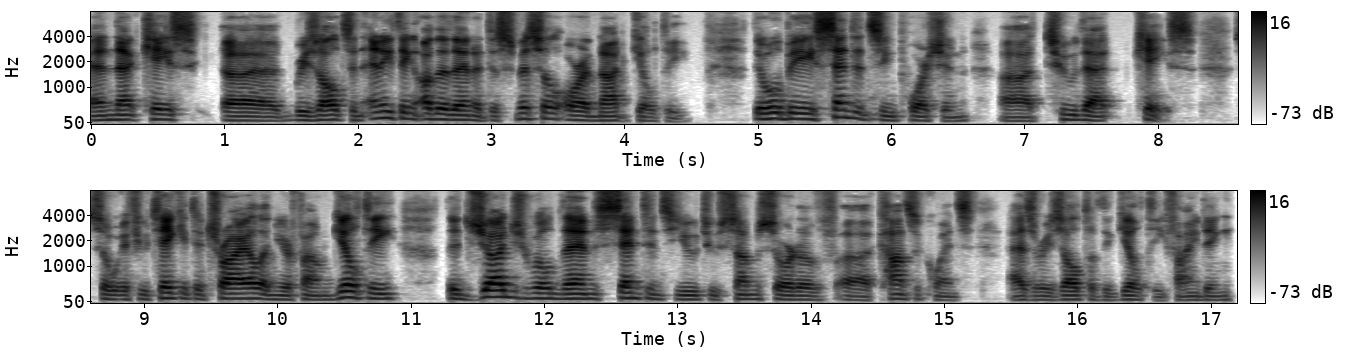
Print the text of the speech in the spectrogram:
and that case uh, results in anything other than a dismissal or a not guilty, there will be a sentencing portion uh, to that case. So if you take it to trial and you're found guilty, the judge will then sentence you to some sort of uh, consequence as a result of the guilty finding.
